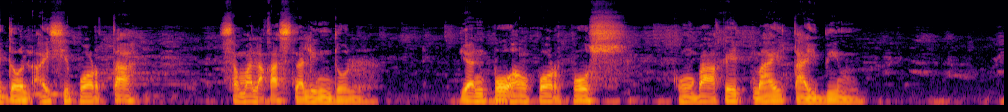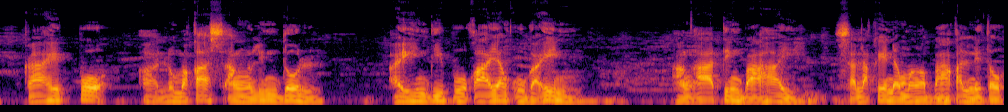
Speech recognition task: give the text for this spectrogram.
idol ay siporta sa malakas na lindol. Yan po ang purpose kung bakit may tie beam. Kahit po ah, lumakas ang lindol ay hindi po kayang ugain ang ating bahay sa laki ng mga bakal nito.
